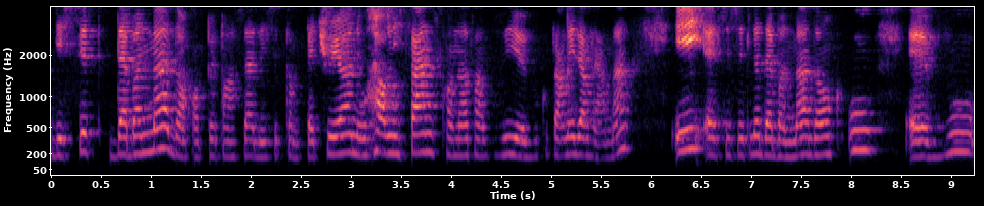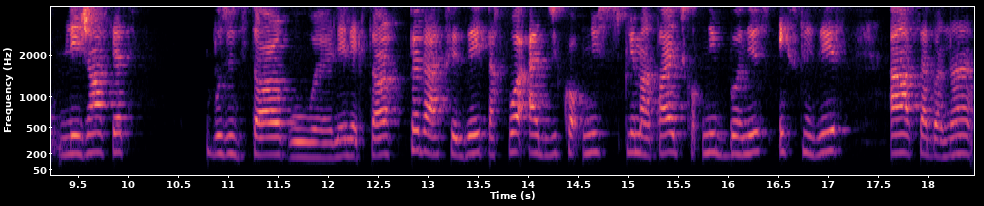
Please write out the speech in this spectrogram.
des sites d'abonnement. Donc, on peut penser à des sites comme Patreon ou OnlyFans qu'on a entendu euh, beaucoup parler dernièrement. Et euh, ces sites-là d'abonnement, donc, où vous, les gens, en fait, vos auditeurs ou les lecteurs peuvent accéder parfois à du contenu supplémentaire, du contenu bonus exclusif en s'abonnant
